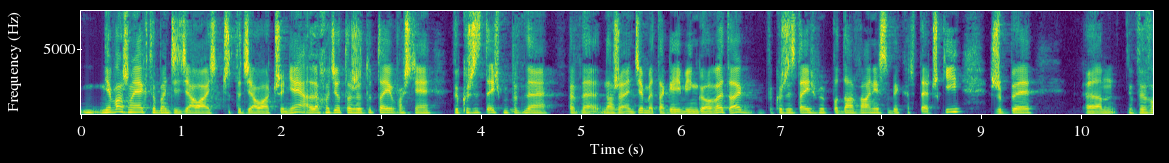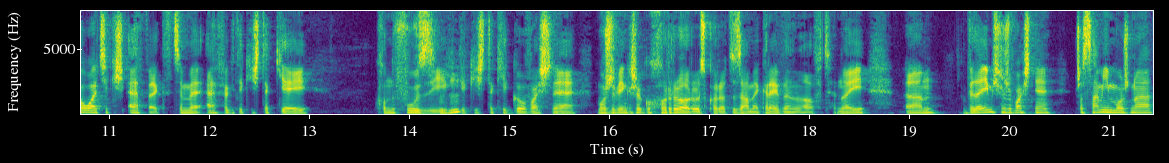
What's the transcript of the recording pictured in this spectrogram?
nieważne jak to będzie działać, czy to działa, czy nie, ale chodzi o to, że tutaj właśnie wykorzystaliśmy pewne, pewne narzędzie metagamingowe, tak? Wykorzystaliśmy podawanie sobie karteczki, żeby um, wywołać jakiś efekt. Chcemy efekt jakiejś takiej konfuzji, mhm. jakiegoś takiego właśnie, może większego horroru, skoro to zamek Ravenloft. No i um, wydaje mi się, że właśnie czasami można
